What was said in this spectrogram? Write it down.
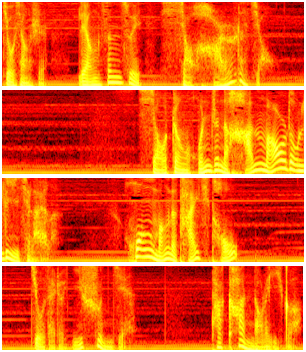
就像是两三岁小孩的脚。小郑浑身的汗毛都立起来了，慌忙的抬起头，就在这一瞬间，他看到了一个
